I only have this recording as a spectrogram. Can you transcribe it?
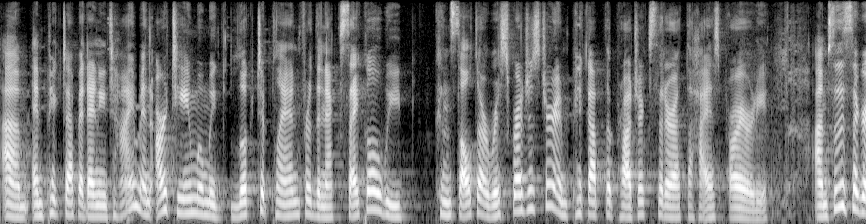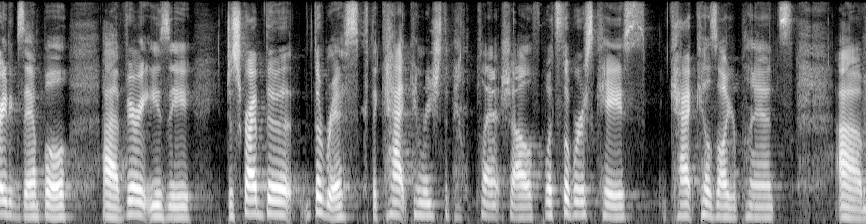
um, and picked up at any time. And our team, when we look to plan for the next cycle, we consult our risk register and pick up the projects that are at the highest priority. Um, so this is a great example, uh, very easy. Describe the, the risk. The cat can reach the plant shelf. What's the worst case? Cat kills all your plants. Um,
